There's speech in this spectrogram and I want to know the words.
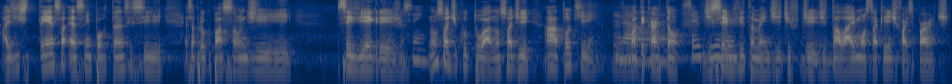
a gente tem essa, essa importância, esse, essa preocupação de servir a igreja. Sim. Não só de cultuar, não só de, ah, tô aqui, Não, bater é. cartão. Servir, de né? servir também, de estar de, de tá lá e mostrar que a gente faz parte.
